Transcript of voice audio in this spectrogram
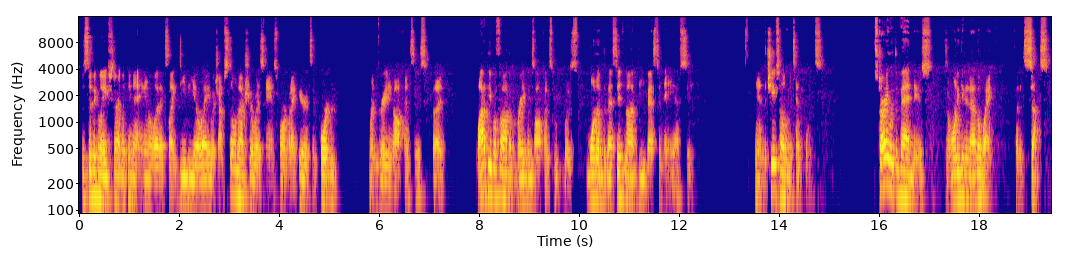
Specifically, if you start looking at analytics like DVOA, which I'm still not sure what it stands for, but I hear it's important when grading offenses. But a lot of people thought the Ravens offense was one of the best, if not the best in the AFC. And the Chiefs held them to 10 points. Starting with the bad news, because I want to get it out of the way, because it sucks.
